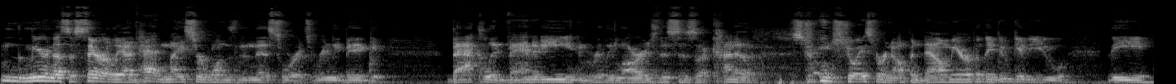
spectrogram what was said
the mirror necessarily. I've had nicer ones than this where it's really big backlit vanity and really large. This is a kind of strange choice for an up and down mirror, but they do give you the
